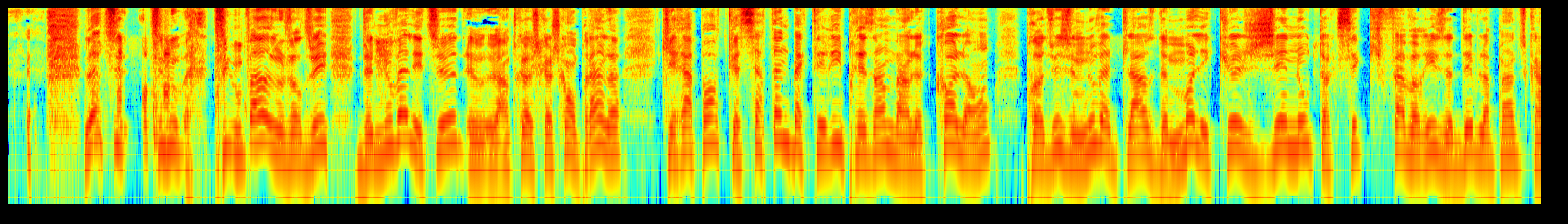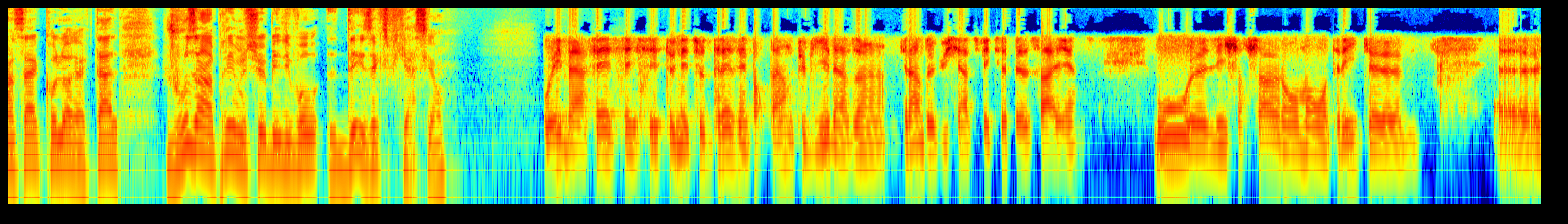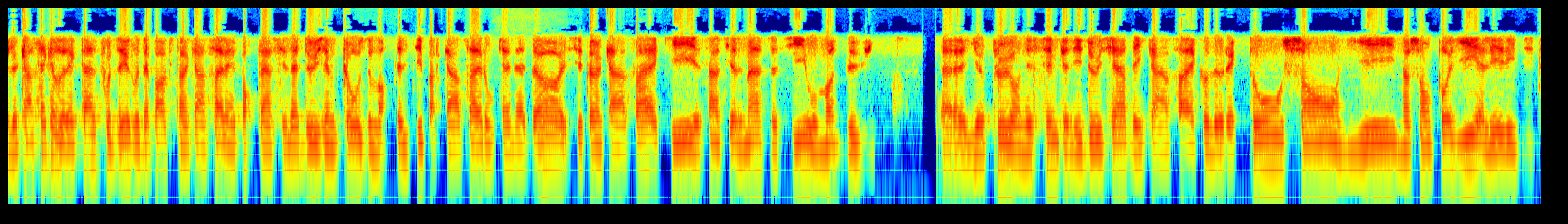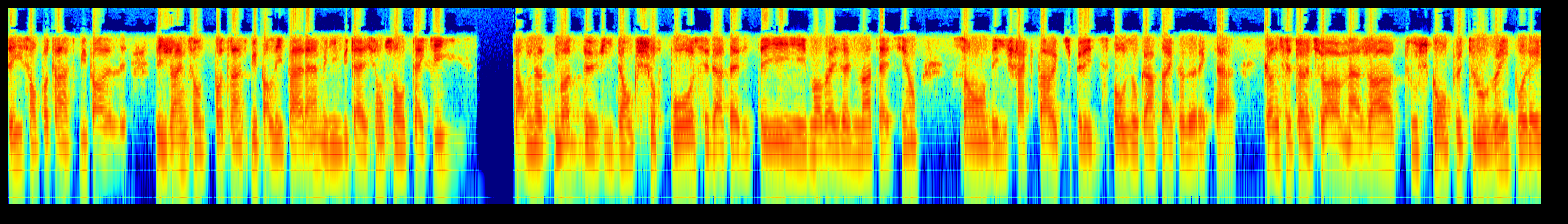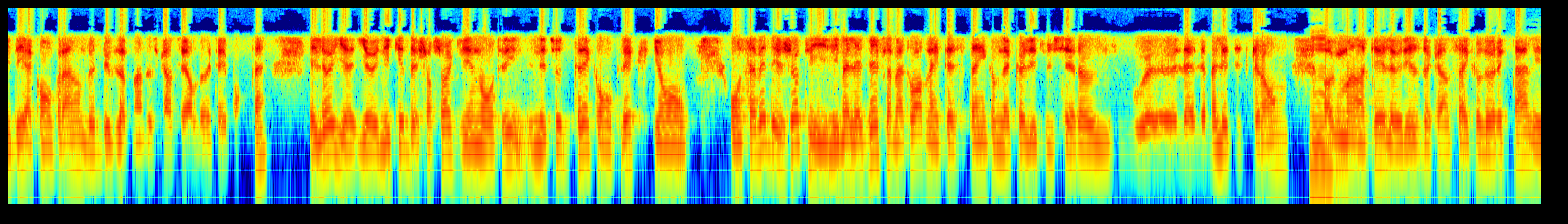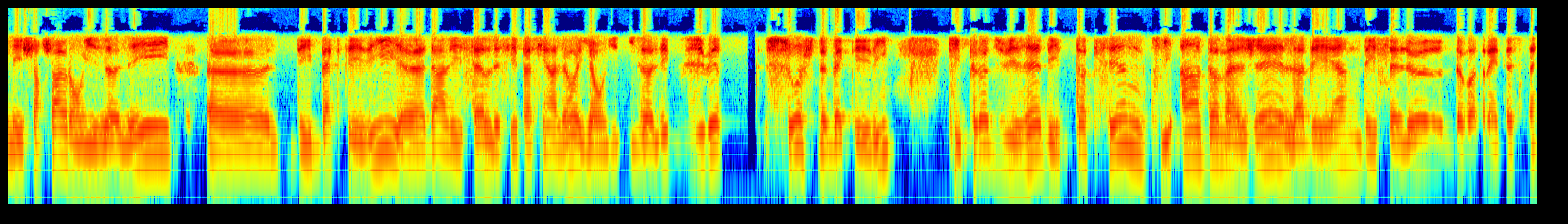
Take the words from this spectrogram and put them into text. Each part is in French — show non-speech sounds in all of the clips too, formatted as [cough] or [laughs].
Là, tu, tu, nous, [laughs] tu nous parles aujourd'hui d'une nouvelle étude, euh, en tout cas, ce que je comprends, là, qui rapporte que certaines bactéries présentes dans le côlon produisent une nouvelle classe de molécules génotoxiques qui favorisent le développement du cancer colorectal. Je vous en prie, Monsieur Béliveau, des explications. Oui, ben en fait, c'est, une étude très importante publiée dans une grande revue scientifique qui s'appelle Science, où euh, les chercheurs ont montré que euh, le cancer colorectal, il faut dire au départ que c'est un cancer important. C'est la deuxième cause de mortalité par cancer au Canada et c'est un cancer qui est essentiellement associé au mode de vie. Euh, il y a peu, on estime que les deux tiers des cancers colorectaux sont liés, ne sont pas liés à l'hérédité, ils sont pas transmis par les gènes ne sont pas transmis par les parents, mais les mutations sont acquises par notre mode de vie. Donc, surpoids, sédentarité et mauvaise alimentation sont des facteurs qui prédisposent au cancer colorectal. Comme c'est un tueur majeur, tout ce qu'on peut trouver pour aider à comprendre le développement de ce cancer-là est important. Et là, il y, a, une équipe de chercheurs qui vient de montrer une, étude très complexe qui ont on savait déjà que les, maladies inflammatoires de l'intestin, comme la colite ulcéreuse ou euh, la, maladie de Crohn, hmm. augmentaient le risque de cancer colorectal. Et les chercheurs ont isolé euh, des bactéries euh, dans les selles de ces patients-là. Ils ont isolé 18 souches de bactéries qui produisaient des toxines qui endommageaient l'ADN des cellules de votre intestin.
